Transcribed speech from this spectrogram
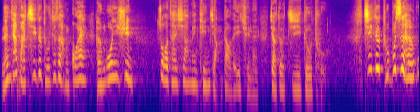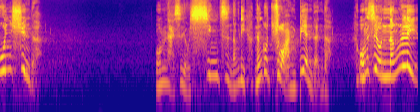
人家把基督徒就是很乖、很温驯，坐在下面听讲道的一群人，叫做基督徒。基督徒不是很温驯的，我们乃是有心智能力，能够转变人的。我们是有能力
